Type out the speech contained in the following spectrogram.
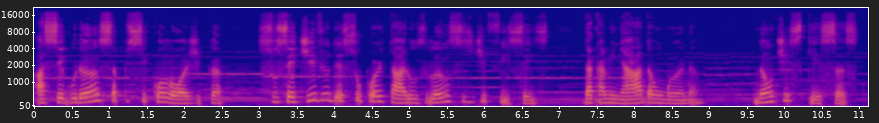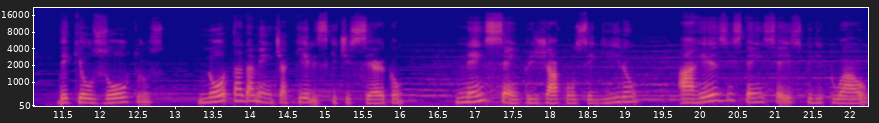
a segurança psicológica suscetível de suportar os lances difíceis da caminhada humana, não te esqueças de que os outros, notadamente aqueles que te cercam, nem sempre já conseguiram a resistência espiritual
